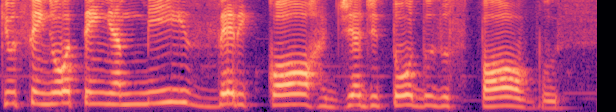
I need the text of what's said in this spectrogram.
Que o Senhor tenha misericórdia de todos os povos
